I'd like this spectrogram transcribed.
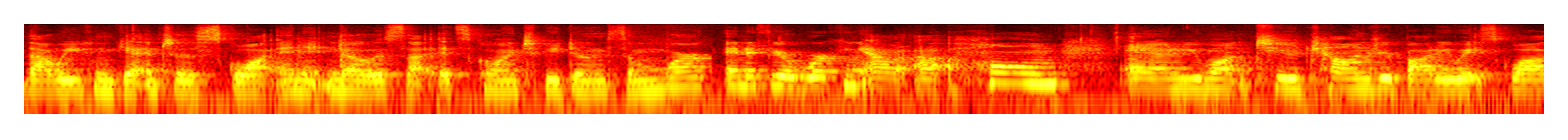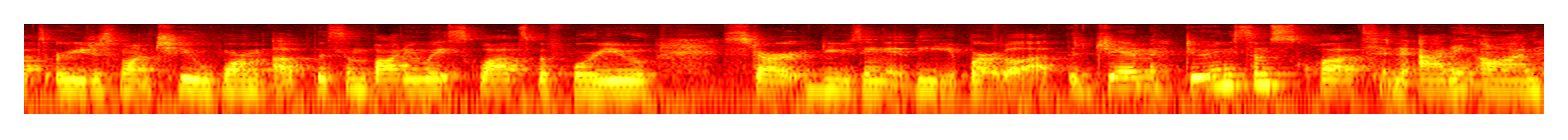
That way you can get into the squat and it knows that it's going to be doing some work. And if you're working out at home and you want to challenge your body weight squats or you just want to warm up with some body weight squats before you start using the barbell at the gym, doing some squats and adding on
